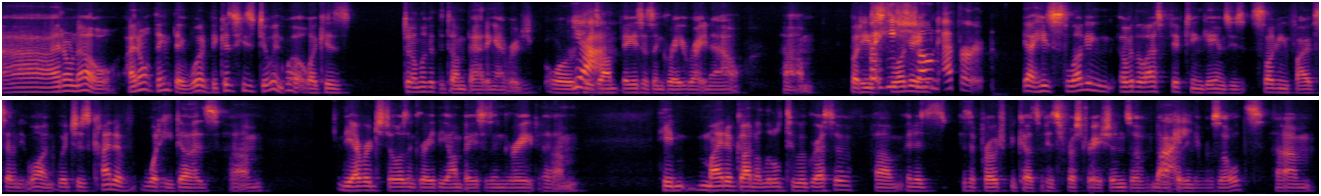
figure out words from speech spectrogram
Uh, I don't know. I don't think they would because he's doing well. Like his, don't look at the dumb batting average, or his on base isn't great right now. Um, but he's but he's slugging. shown effort. Yeah, he's slugging over the last 15 games. He's slugging 571, which is kind of what he does. Um, the average still isn't great. The on base isn't great. Um, he might have gotten a little too aggressive um, in his, his approach because of his frustrations of not Right. getting the results. Um,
